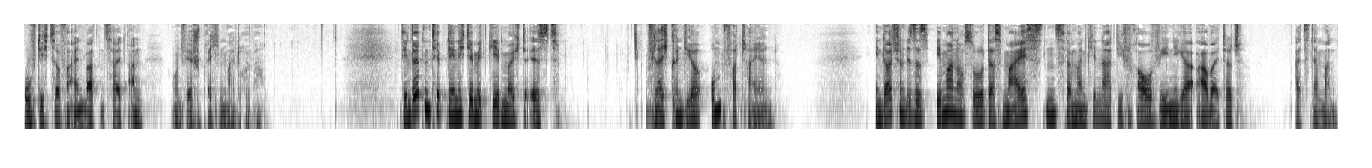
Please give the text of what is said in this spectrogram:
ruf dich zur vereinbarten Zeit an und wir sprechen mal drüber. Den dritten Tipp, den ich dir mitgeben möchte, ist, vielleicht könnt ihr umverteilen. In Deutschland ist es immer noch so, dass meistens, wenn man Kinder hat, die Frau weniger arbeitet als der Mann.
